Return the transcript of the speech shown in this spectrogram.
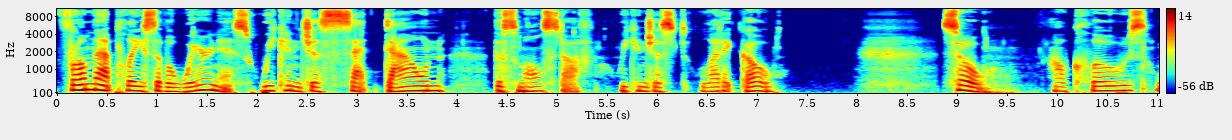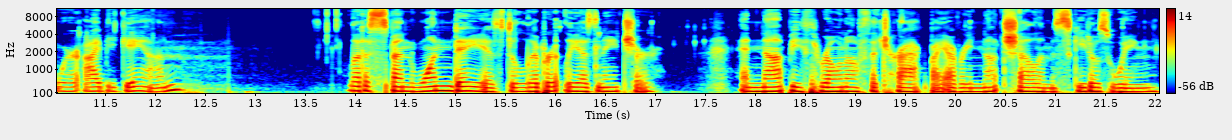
from that place of awareness, we can just set down the small stuff. We can just let it go. So I'll close where I began. Let us spend one day as deliberately as nature and not be thrown off the track by every nutshell and mosquito's wing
